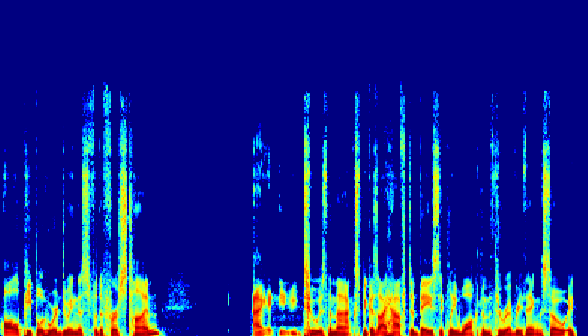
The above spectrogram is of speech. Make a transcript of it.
all people who are doing this for the first time, I, two is the max because I have to basically walk them through everything. So it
